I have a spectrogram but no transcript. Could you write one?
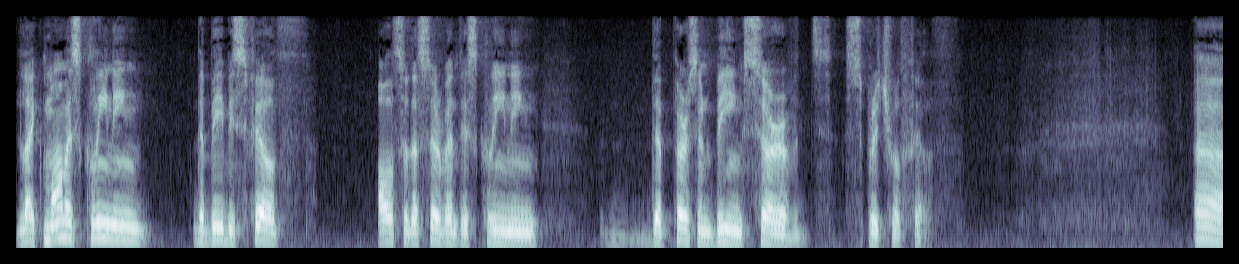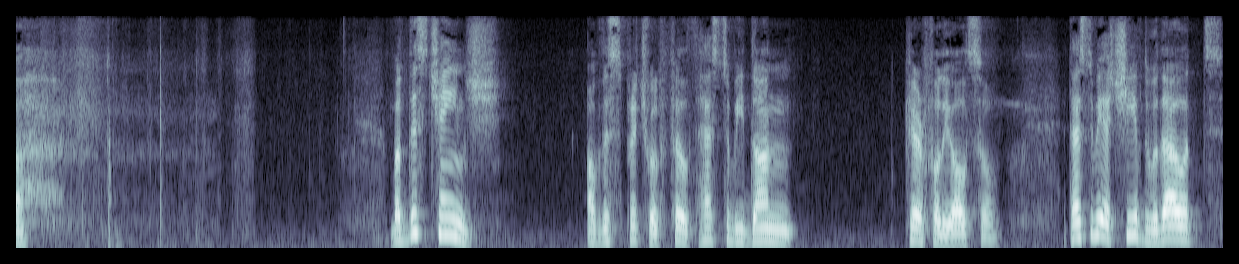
like mom is cleaning the baby's filth, also the servant is cleaning the person being served spiritual filth. Uh, but this change of this spiritual filth has to be done carefully also it has to be achieved without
